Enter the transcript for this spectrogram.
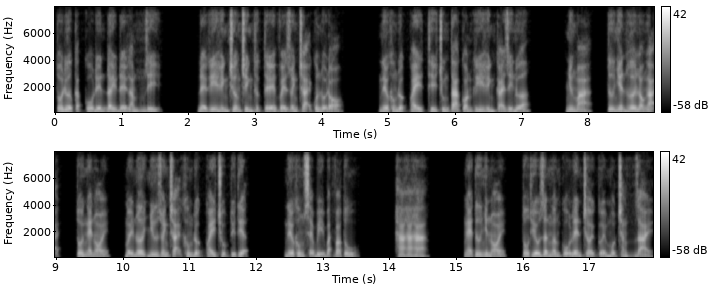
tôi đưa các cô đến đây để làm gì? Để ghi hình chương trình thực tế về doanh trại quân đội đó. Nếu không được quay thì chúng ta còn ghi hình cái gì nữa? Nhưng mà tư nhiên hơi lo ngại, tôi nghe nói, mấy nơi như doanh trại không được quay chụp tùy tiện. Nếu không sẽ bị bắt vào tù. Ha ha ha. Nghe tư nhiên nói, tô thiếu dân ngẩng cổ lên trời cười một tràng dài,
